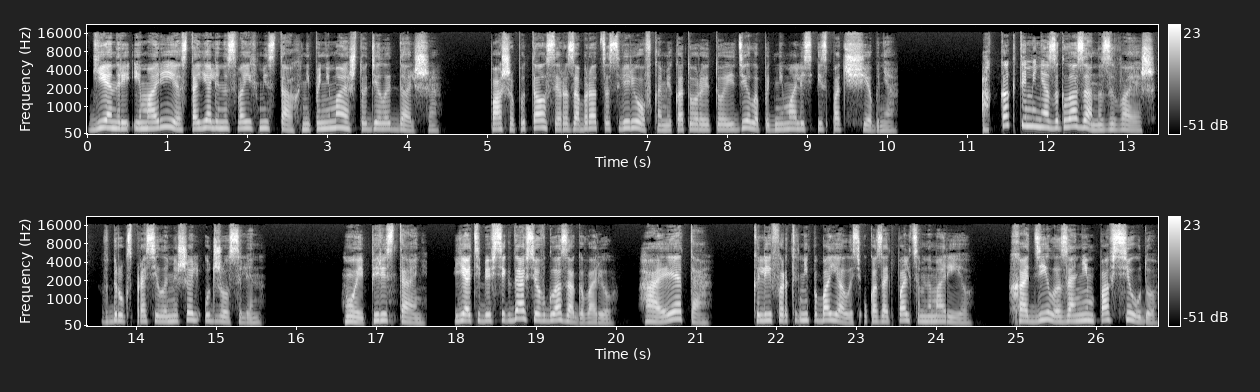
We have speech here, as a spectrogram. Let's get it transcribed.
Генри и Мария стояли на своих местах, не понимая, что делать дальше. Паша пытался разобраться с веревками, которые то и дело поднимались из-под щебня. «А как ты меня за глаза называешь?» — вдруг спросила Мишель у Джоселин. «Ой, перестань. Я тебе всегда все в глаза говорю. А это...» Клиффорд не побоялась указать пальцем на Марию. Ходила за ним повсюду.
